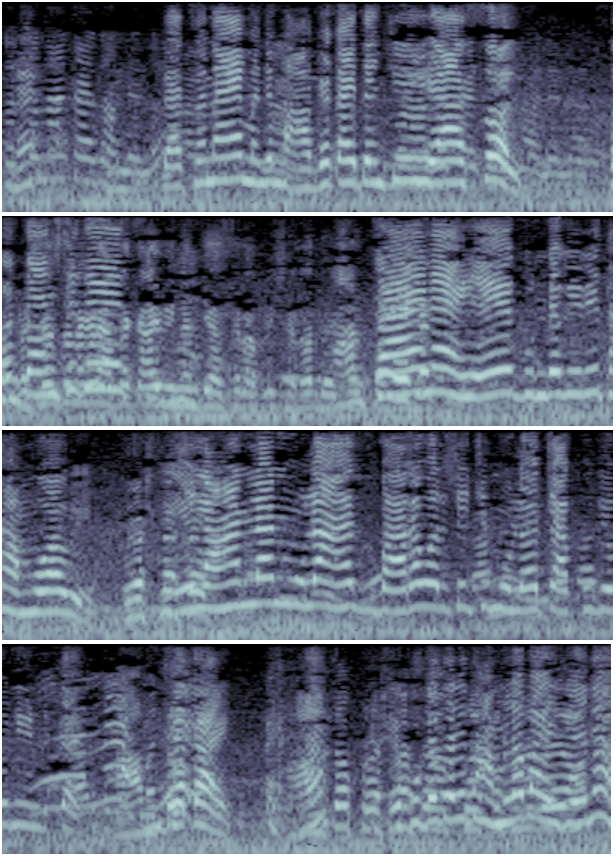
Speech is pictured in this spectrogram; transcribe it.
नाही. त्याचं नाही. काय झालेलं. त्याचं नाही म्हणजे मागे काय त्यांची हे असल. पण त्यांची प्रशासनाकडे आता ती काय विनंती असेल आपली शहरात दहशत काय नाही हे गुंडगिरी थांबवावी. प्रश्न हे लहान लहान मुलं आज बारा वर्षाची मुलं चाकू घेऊन हिंडतात म्हणजे काय? हा? आमचा प्रश्न हे कुठेतरी थांबलं पाहिजे ना.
